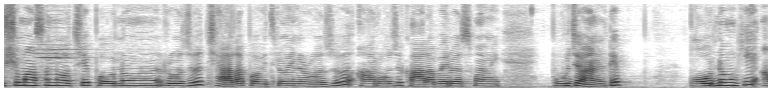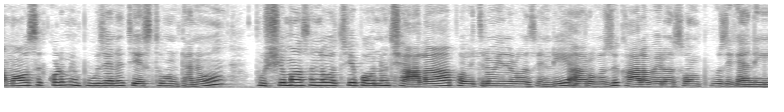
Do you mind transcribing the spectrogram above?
పుష్యమాసంలో వచ్చే పౌర్ణమి రోజు చాలా పవిత్రమైన రోజు. ఆ రోజు కాలభైరవస్వామి పూజ అంటే పౌర్ణమికి అమావాస్యకి కూడా మేము పూజ అనేది చేస్తూ ఉంటాను. పుష్యమాసంలో వచ్చే పౌర్ణమి చాలా పవిత్రమైన రోజు అండి ఆ రోజు కాలభైరవ స్వామి పూజ కానీ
